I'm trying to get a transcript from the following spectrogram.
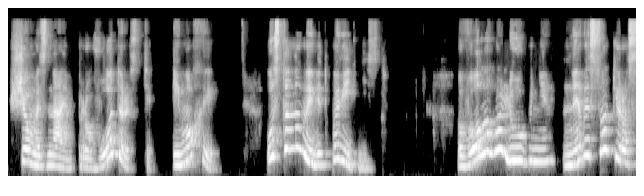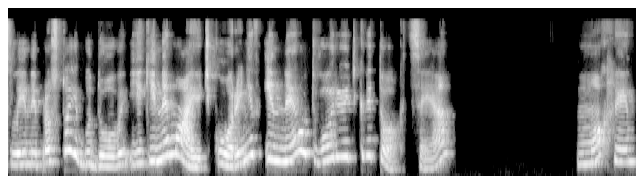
що ми знаємо про водорості і мохи. Установи відповідність. Вологолюбні, невисокі рослини простої будови, які не мають коренів і не утворюють квіток. Це мохи.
